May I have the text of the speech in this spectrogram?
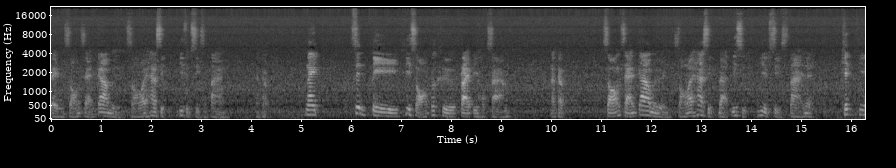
เป็น 292,250 24 สตางค์นะครับ ในสิ้นปีที่ 2 ก็คือปลายปี 63 นะครับ 290,250 บาท 20 24 สตางค์เนี่ย คิดที่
